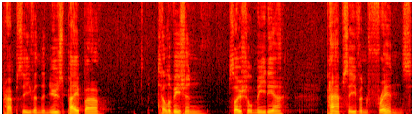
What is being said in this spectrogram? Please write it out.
perhaps even the newspaper, television, social media, perhaps even friends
